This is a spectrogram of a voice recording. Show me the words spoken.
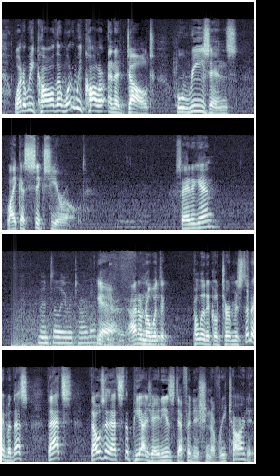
what do we call them? What do we call an adult who reasons like a 6-year-old? Say it again? Mentally retarded? Yeah, I don't know what the political term is today, but that's that's those are that's the Piagetian's definition of retarded.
